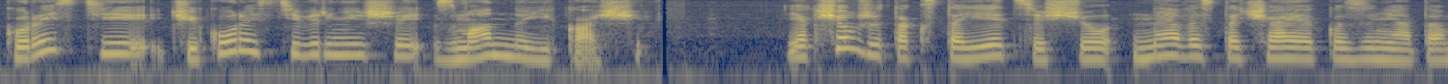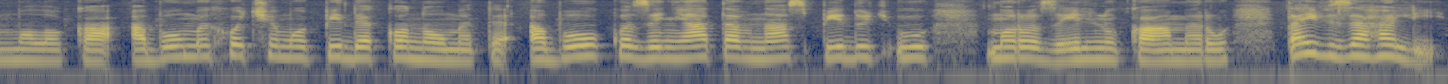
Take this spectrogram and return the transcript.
користі чи користі вірніше з манної каші. Якщо вже так стається, що не вистачає козенята молока, або ми хочемо підекономити, або козенята в нас підуть у морозильну камеру, та й взагалі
